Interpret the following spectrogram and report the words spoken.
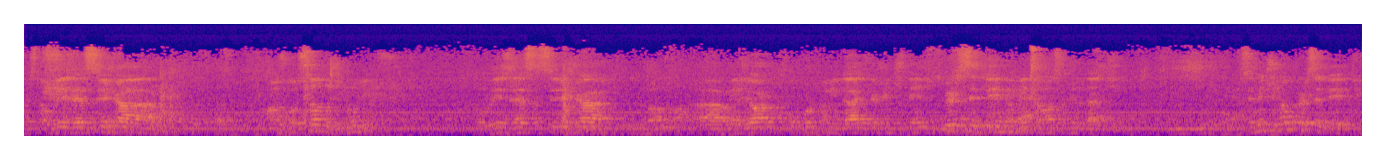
Mas talvez essa seja. Nós gostamos de números. Talvez essa seja a melhor oportunidade que a gente tem de perceber realmente a nossa realidade. Se a gente não perceber de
